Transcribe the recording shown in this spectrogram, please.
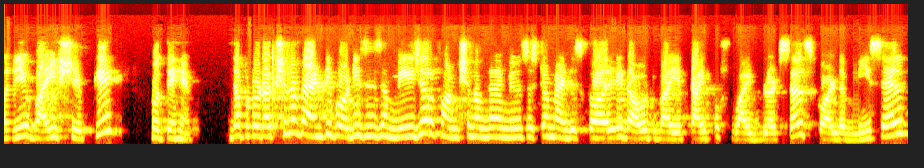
और ये वाई शेप के होते हैं। The production of antibodies is a major function of the immune system and is called out by a type of white blood cells called a B cell.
